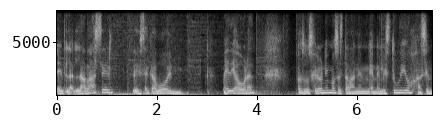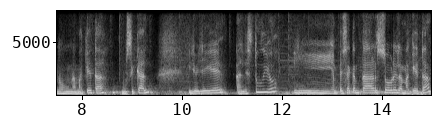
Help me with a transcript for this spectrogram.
eh, la, base eh, se acabó en media hora. Los dos Jerónimos estaban en, el estudio haciendo una maqueta musical y yo llegué al estudio y empecé a cantar sobre la maqueta.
